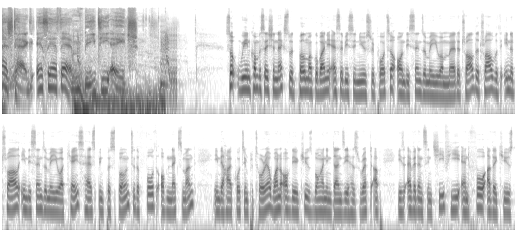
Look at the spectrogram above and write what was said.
Hashtag SAFMBTH. So we're in conversation next with Pearl Magubane, SABC News reporter on the Senzo Meyiwa murder trial. The trial within a trial in the Senzo Meyiwa case has been postponed to the 4th of next month in the High Court in Pretoria. One of the accused, Bongani Ntanzi, has wrapped up his evidence in chief. He and four other accused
